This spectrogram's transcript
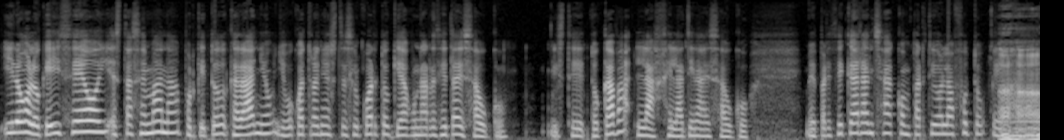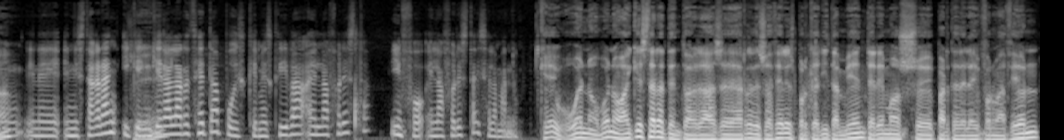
Y luego lo que hice hoy, esta semana, porque todo, cada año, llevo cuatro años, este es el cuarto, que hago una receta de sauco. Este, tocaba la gelatina de sauco. Me parece que Arancha compartió la foto en, eh, en Instagram y quien quiera la receta, pues que me escriba en la foresta, info en la foresta y se la mando. Qué bueno. Bueno, hay que estar atento a las eh, redes sociales porque allí también tenemos eh, parte de la información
